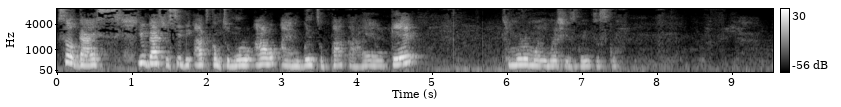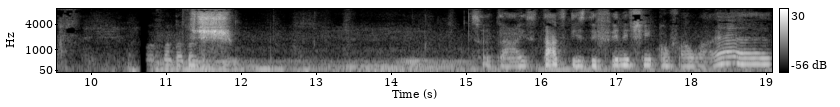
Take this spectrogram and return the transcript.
So guys you guys will see the outcome tomorrow how i am going to pack her hair okay? Tomorrow morning when she's going to school. Shh. so guys that is the finishing of our hair.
